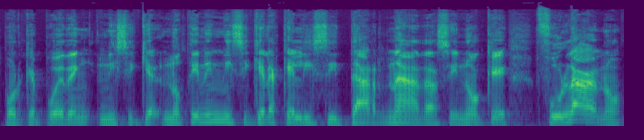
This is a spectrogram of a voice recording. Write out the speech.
porque pueden ni siquiera, no tienen ni siquiera que licitar nada, sino que fulano,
